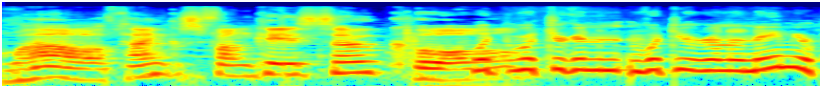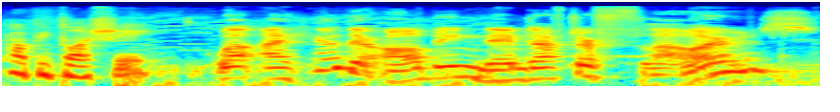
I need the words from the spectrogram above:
Wow, thanks, Funky. So cool. What what you're gonna what you're gonna name your puppy plushie? Well, I hear they're all being named after flowers.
